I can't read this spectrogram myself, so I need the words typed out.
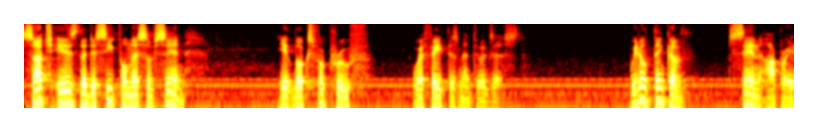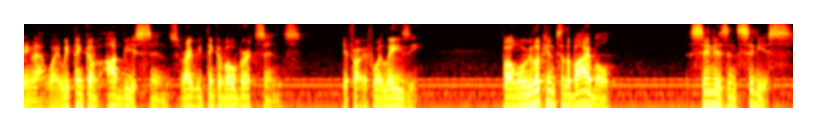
Such is the deceitfulness of sin. It looks for proof where faith is meant to exist. We don't think of sin operating that way. We think of obvious sins, right? We think of overt sins if, if we're lazy. But when we look into the Bible, sin is insidious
